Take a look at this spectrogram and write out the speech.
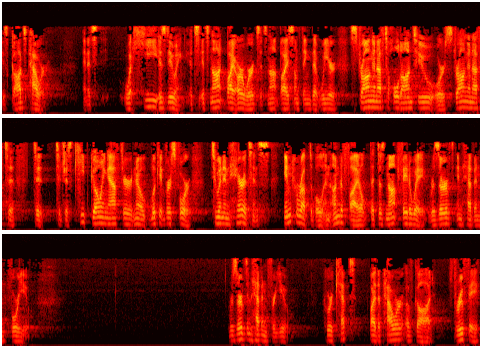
is God's power. And it's what He is doing. It's, it's not by our works. It's not by something that we are strong enough to hold on to or strong enough to, to, to just keep going after. No, look at verse 4. To an inheritance incorruptible and undefiled that does not fade away, reserved in heaven for you. Reserved in heaven for you, who are kept by the power of God through faith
